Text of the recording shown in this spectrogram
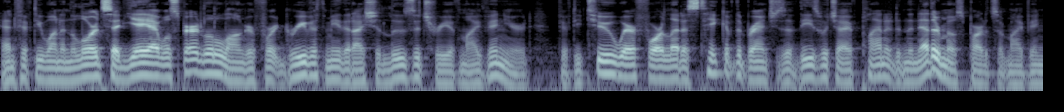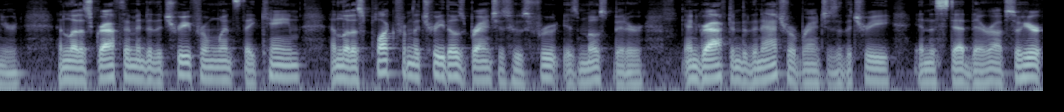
And 51, And the Lord said, Yea, I will spare it a little longer, for it grieveth me that I should lose the tree of my vineyard. 52, Wherefore let us take of the branches of these which I have planted in the nethermost parts of my vineyard, and let us graft them into the tree from whence they came, and let us pluck from the tree those branches whose fruit is most bitter, and graft into the natural branches of the tree in the stead thereof. So here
